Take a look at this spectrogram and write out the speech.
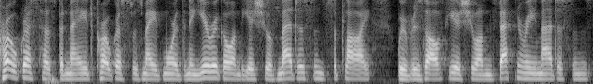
Progress has been made. Progress was made more than a year ago on the issue of medicine supply. We've resolved the issue on veterinary medicines,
